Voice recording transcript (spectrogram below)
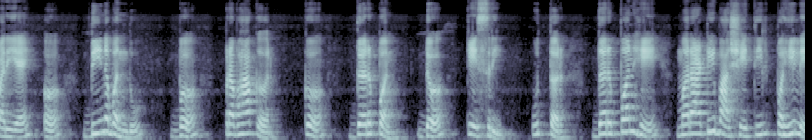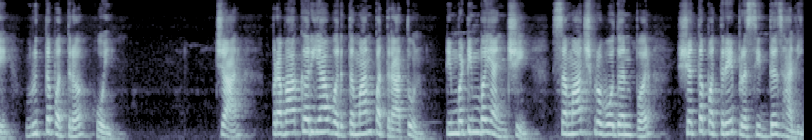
पर्याय अ दीनबंधू ब प्रभाकर क दर्पण ड केसरी. उत्तर दर्पण हे मराठी भाषेतील पहिले वृत्तपत्र होय. चार प्रभाकर या वर्तमानपत्रातून. टिंबटिंब यांची समाज प्रबोधनपर शतपत्रे प्रसिद्ध झाली.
